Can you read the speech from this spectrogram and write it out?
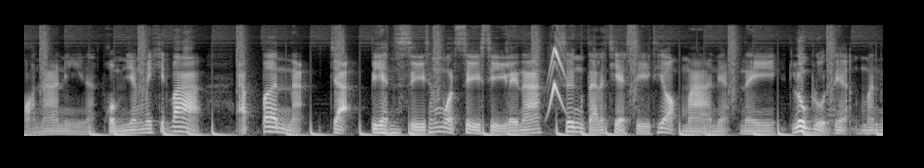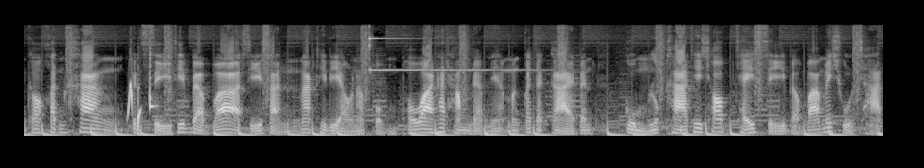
ก่อนหน้านี้นะ ผมยังไม่คิดว่า Apple น่ะจะ เปลี่ยนสีทั้งหมด 4 สีเลยนะ ซึ่งแต่ละเฉดสีที่ออกมาเนี่ยในรูปหลุดเนี่ยมันก็ค่อนข้างเป็นสีที่แบบว่าสีสันมากทีเดียวนะผม เพราะว่าถ้าทำแบบเนี้ยมันก็จะกลายเป็นกลุ่มลูกค้าที่ชอบใช้สีแบบว่าไม่ฉูดฉาด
